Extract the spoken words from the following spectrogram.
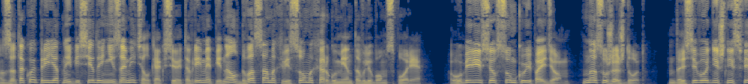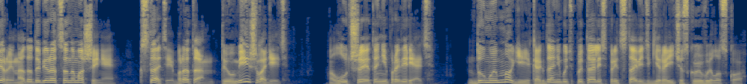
За такой приятной беседой не заметил, как все это время пинал два самых весомых аргумента в любом споре. «Убери все в сумку и пойдем. Нас уже ждут. До сегодняшней сферы надо добираться на машине. Кстати, братан, ты умеешь водить?» Лучше это не проверять. Думаю, многие когда-нибудь пытались представить героическую вылазку.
